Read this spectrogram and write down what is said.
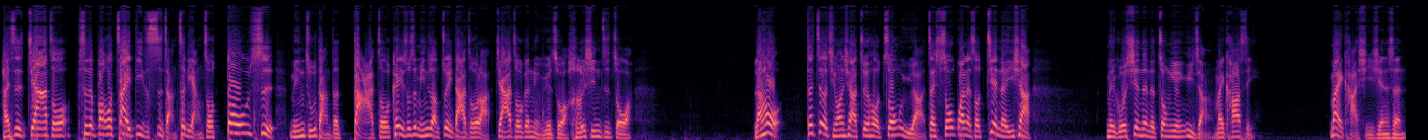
还是加州，甚至包括在地的市长，这两州都是民主党的大州，可以说是民主党最大州啦。加州跟纽约州啊，核心之州啊。然后在这个情况下，最后终于啊，在收官的时候见了一下美国现任的众议院议长麦卡锡，麦卡锡先生，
